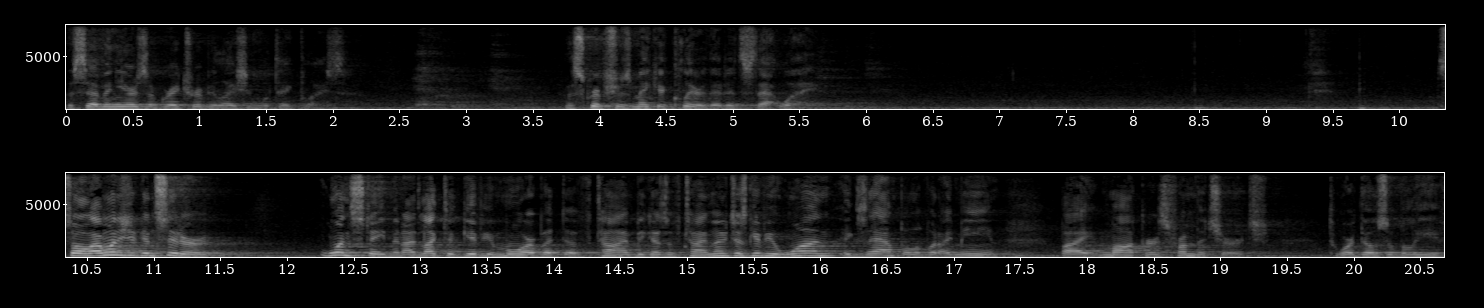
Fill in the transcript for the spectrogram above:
the seven years of great tribulation will take place. The scriptures make it clear that it's that way. So I want you to consider one statement. I'd like to give you more, but of time, because of time, let me just give you one example of what I mean by mockers from the church toward those who believe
